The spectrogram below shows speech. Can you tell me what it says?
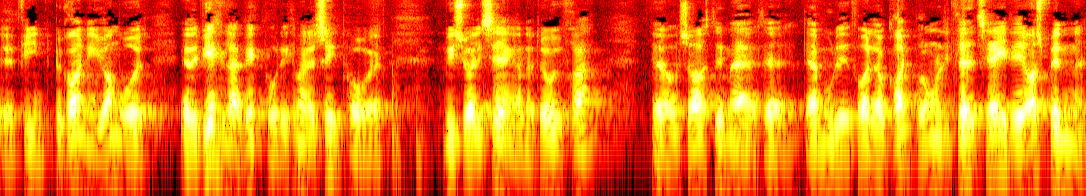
øh, fint. Begrønning i området er det virkelig lagt vægt på. Det kan man jo se på visualiseringerne derudfra. Og så også det med, at der er mulighed for at lave grønt på nogle af de flade tage, det er også spændende.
